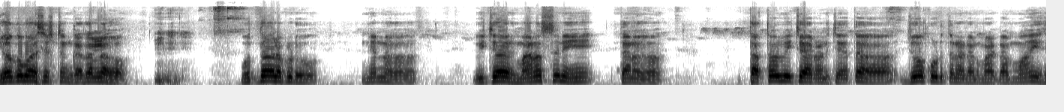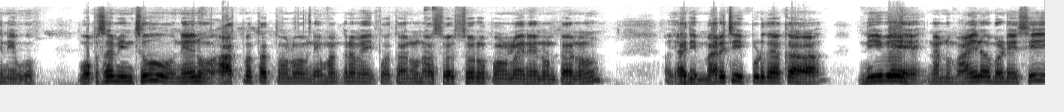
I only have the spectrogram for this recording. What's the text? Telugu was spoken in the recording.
యోగవాసిష్టం కథల్లో ఉద్దాలకుడు నిన్న విచార మనస్సుని తన తత్వ విచారణ చేత జోకొడుతున్నాడు అనమాట అమ్మా ఇక నీవు ఉపశమించు నేను ఆత్మతత్వంలో నిమగ్నమైపోతాను నా స్వస్వరూపంలో నేను ఉంటాను. అది మరచి ఇప్పుడు దాకా నీవే నన్ను మాయలో పడేసి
